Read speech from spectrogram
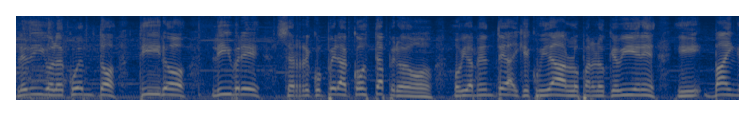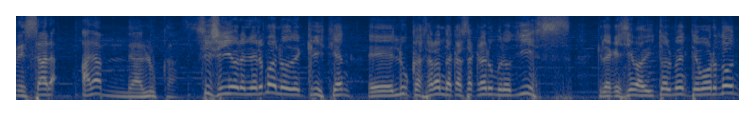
Le digo, le cuento, tiro libre, se recupera Costa, pero obviamente hay que cuidarlo para lo que viene y va a ingresar Aranda, Lucas. Sí señor, el hermano de Cristian, eh, Lucas Aranda, casaca número 10, que la que lleva habitualmente Bordón.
